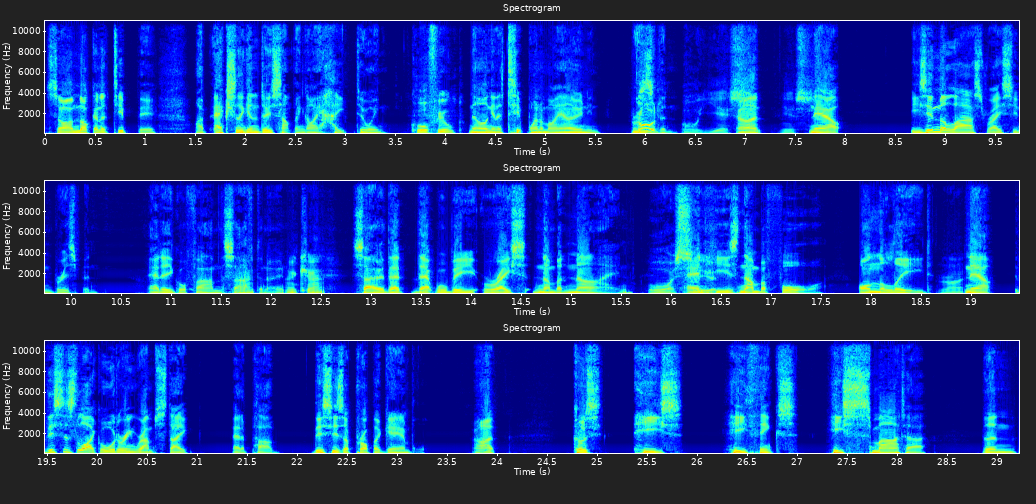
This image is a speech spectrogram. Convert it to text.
So I'm not going to tip there. I'm actually going to do something I hate doing. Caulfield? No, I'm going to tip one of my own in Brisbane. Oh, yes. Right? Yes. Now, he's in the last race in Brisbane at Eagle Farm this afternoon. Okay. So that that will be race number nine Oh, I see and it. he is number four on the lead. Right. Now, this is like ordering rump steak at a pub. This is a proper gamble, right? Because he's he thinks he's smarter than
